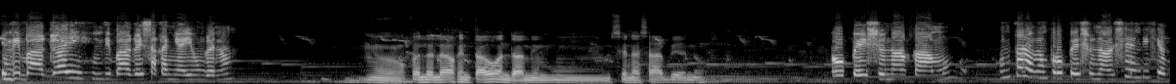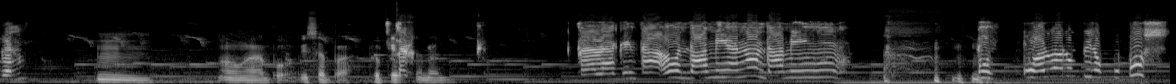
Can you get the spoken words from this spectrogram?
hindi bagay. Hindi bagay sa kanya yung ganun. Oh, kalalaking tao, ang dami mong sinasabi, ano. Professional ka mo. Kung talagang professional siya, hindi siya ganun. Hmm. Oo nga po, isa pa, professional. Kalalaking tao, ang daming ano, ang daming... kung, kung ano-anong pinupupos.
